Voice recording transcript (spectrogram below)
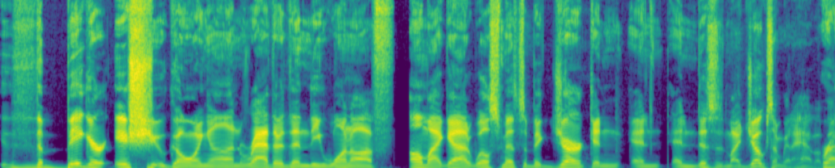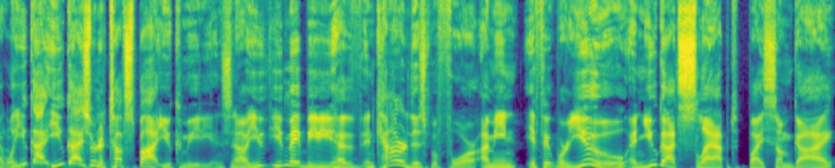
the bigger issue going on rather than the one-off oh my god will smith's a big jerk and and and this is my jokes i'm gonna have about Right. Well, you got you guys are in a tough spot, you comedians. Now, you you maybe have encountered this before. I mean, if it were you and you got slapped by some guy,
